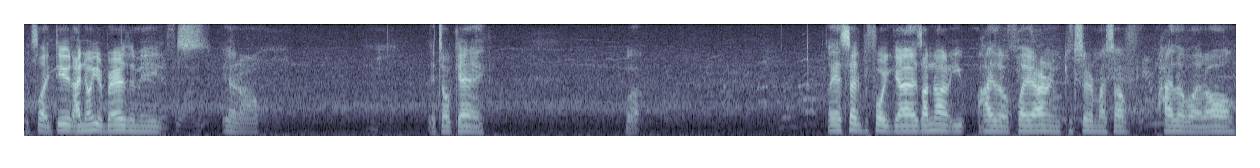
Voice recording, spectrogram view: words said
It's like, dude, I know you're better than me. It's, you know, it's okay. But, like I said before, you guys, I'm not a high level player. I don't even consider myself high level at all.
